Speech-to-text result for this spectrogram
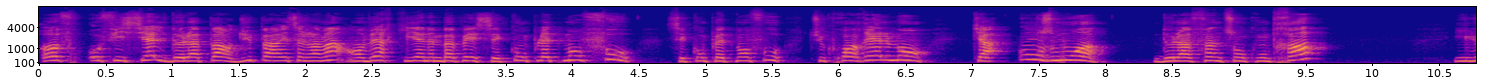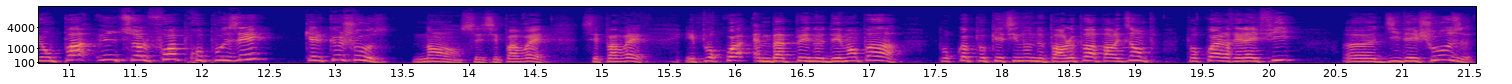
offre officielle de la part du Paris Saint-Germain envers Kylian Mbappé. C'est complètement faux. C'est complètement faux. Tu crois réellement qu'à 11 mois de la fin de son contrat, ils lui ont pas une seule fois proposé quelque chose? Non, c'est pas vrai. C'est pas vrai. Et pourquoi Mbappé ne dément pas? Pourquoi Pochettino ne parle pas, par exemple? Pourquoi Al euh, dit des choses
